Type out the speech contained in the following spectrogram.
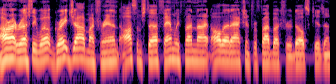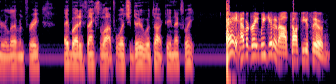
All right, Rusty. Well, great job, my friend. Awesome stuff. Family fun night. All that action for five bucks for adults, kids under eleven free. Hey, buddy, thanks a lot for what you do. We'll talk to you next week. Hey, have a great weekend, and I'll talk to you soon.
